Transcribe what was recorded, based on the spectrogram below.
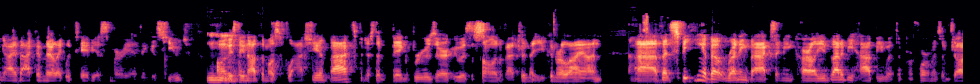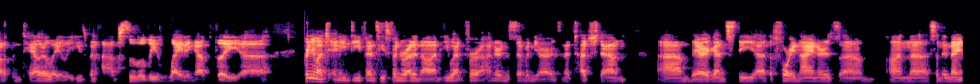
guy back in there like Latavius Murray, I think is huge. Mhm. Obviously, not the most flashy of backs, but just a big bruiser who is a solid veteran that you can rely on. Uh, but speaking about running backs, I mean, Carl, you've got to be happy with the performance of Jonathan Taylor lately. He's been absolutely lighting up the uh, pretty much any defense he's been running on. He went for 107 yards and a touchdown um, there against the uh, the 49ers um, on uh, Sunday night.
